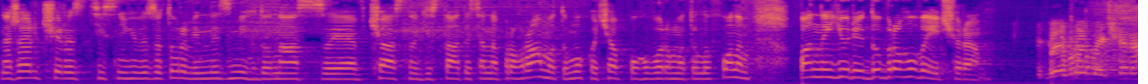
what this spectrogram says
На жаль, через ці снігові затори він не зміг до нас е, вчасно дістатися на програму, тому хоча б поговоримо телефоном. Пане Юрію, доброго вечора. Доброго вечора.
